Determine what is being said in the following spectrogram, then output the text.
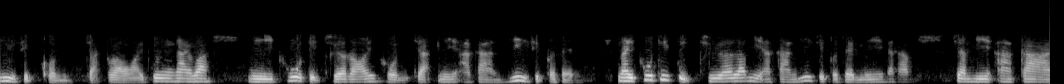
20 คนจากร้อยพูดง่ายๆว่า มีผู้ติดเชื้อร้อยคนจะมีอาการ 20%ในผู้ที่ติดเชื้อแล้วมีอาการ 20%นี้นะครับ จะมีอาการ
